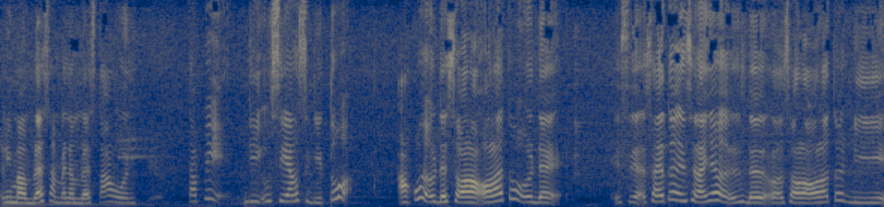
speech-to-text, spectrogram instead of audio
15 sampai 16 tahun. Tapi di usia yang segitu aku udah seolah-olah tuh udah saya tuh istilahnya udah seolah-olah tuh di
